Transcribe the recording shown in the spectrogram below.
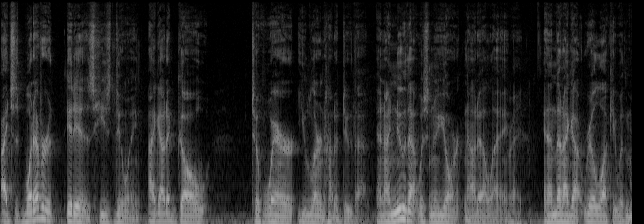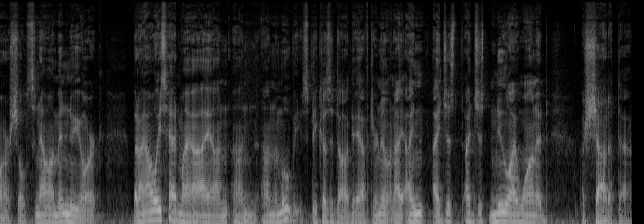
I just whatever it is he's doing, I got to go to where you learn how to do that. And I knew that was New York, not L.A. Right. And then I got real lucky with Marshall, so now I'm in New York. But I always had my eye on on, on the movies because of Dog Day Afternoon. I, I I just I just knew I wanted a shot at that.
